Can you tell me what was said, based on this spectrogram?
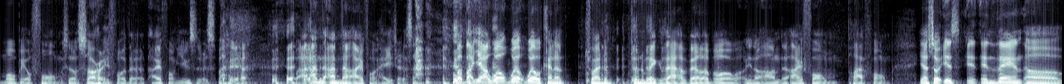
mobile phone. So sorry for the iPhone users, but, Yeah. but I'm I'm not iPhone haters. but but yeah, well we'll we'll kind of try to try to make that available, you know, on the iPhone platform. Yeah, so it's it, and then uh,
